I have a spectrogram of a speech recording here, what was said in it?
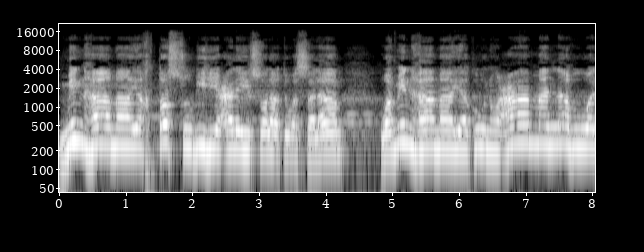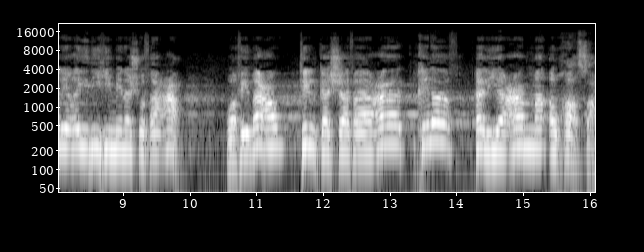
منها ما يختص به عليه الصلاة والسلام ومنها ما يكون عاما له ولغيره من الشفعاء وفي بعض تلك الشفاعات خلاف هل هي عامة أو خاصة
